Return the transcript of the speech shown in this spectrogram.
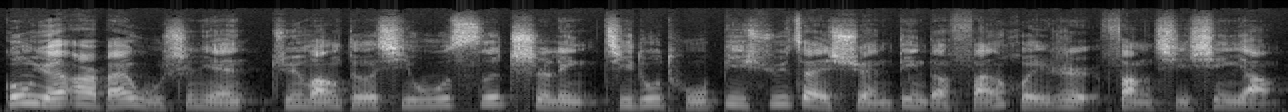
公元二百五十年，君王德西乌斯敕令基督徒必须在选定的反悔日放弃信仰，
